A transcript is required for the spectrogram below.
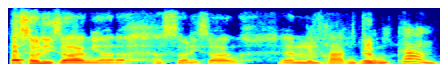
Was soll ich sagen, Jana? Was soll ich sagen? Ähm, wir fragen Toni Kahn.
